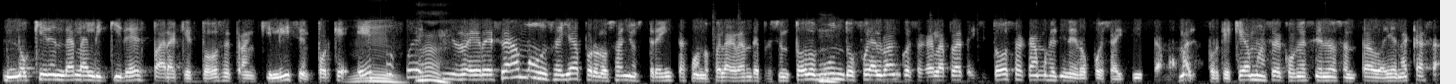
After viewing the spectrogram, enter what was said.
No quieren dar la liquidez para que todos se tranquilicen, porque esto fue, Ah. si regresamos allá por los años 30, cuando fue la Gran Depresión, todo el mundo fue al banco a sacar la plata, y si todos sacamos el dinero, pues ahí sí estamos mal, porque ¿qué vamos a hacer con ese dinero sentado ahí en la casa?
